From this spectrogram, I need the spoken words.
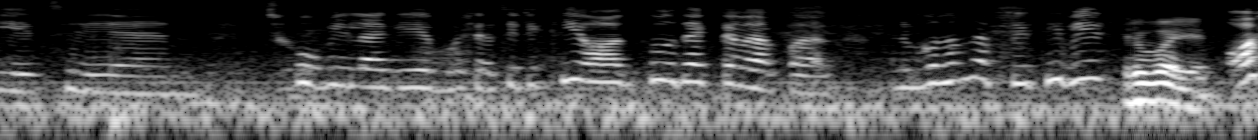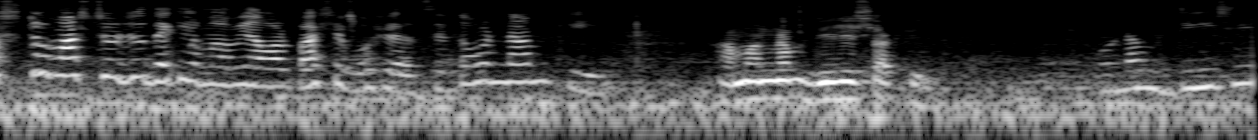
গিয়েছে ছবি লাগিয়ে বসে আছে এটা কি অদ্ভুত একটা ব্যাপার? মানে বললাম না পৃথিবীর অষ্টম আশ্চর্য দেখলাম আমি আমার পাশে বসে আছে। তোমার নাম কি? আমার নাম ডিজে শাকিল ওর নাম ডিজে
